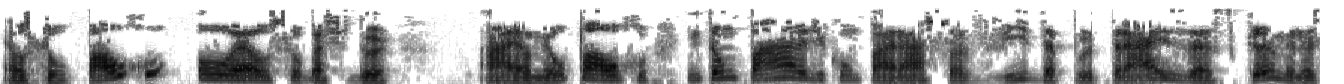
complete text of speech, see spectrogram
É o seu palco ou é o seu bastidor? Ah, é o meu palco. Então para de comparar sua vida por trás das câmeras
